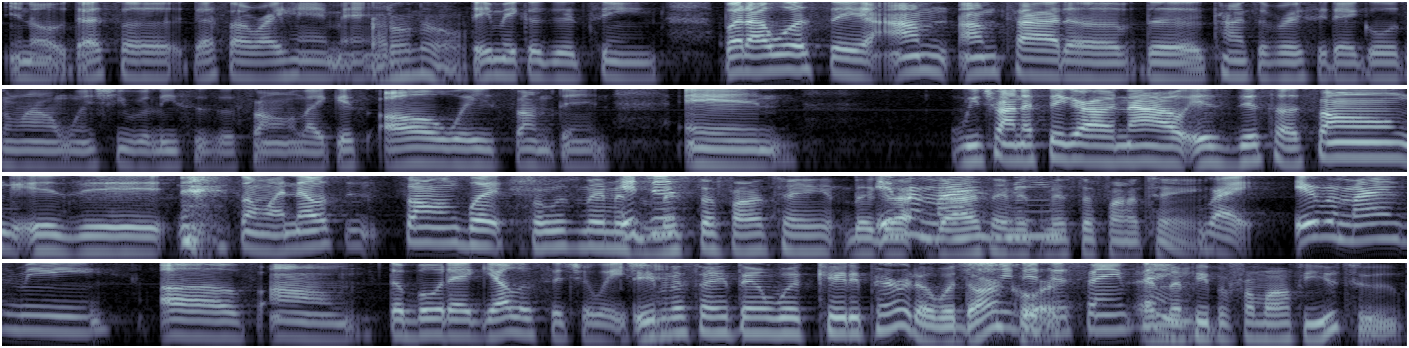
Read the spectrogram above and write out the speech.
You know, that's a that's our right hand man. I don't know. They make a good team. But I will say I'm I'm tired of the controversy that goes around when she releases a song. Like it's always something, and we trying to figure out now is this her song? Is it someone else's song? But So his name is just- Mr. Fontaine. The guy- guy's name is Mr. Fontaine. right, it reminds me of um the Bodak Yellow situation. Even the same thing with Katy Perry though, with Dark She did the Horse same and the people from off of YouTube.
